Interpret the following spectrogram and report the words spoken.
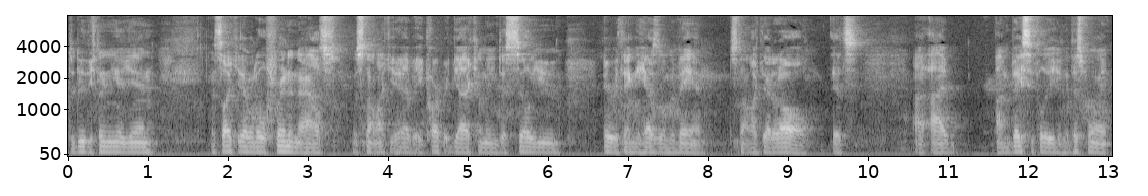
to do the cleaning again, it's like you have an old friend in the house. It's not like you have a carpet guy coming to sell you everything he has on the van. It's not like that at all. It's I, I I'm basically at this point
